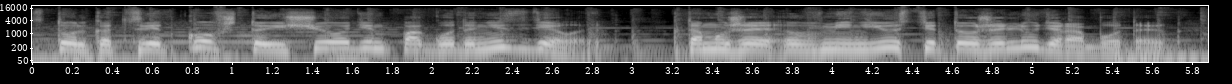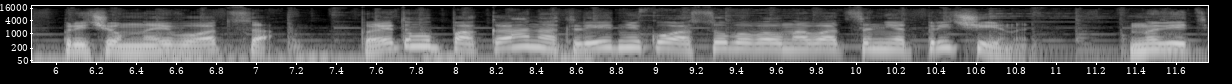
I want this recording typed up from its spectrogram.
столько цветков, что еще один погода не сделает тому же в Минюсте тоже люди работают, причем на его отца. Поэтому пока наследнику особо волноваться нет причины. Но ведь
